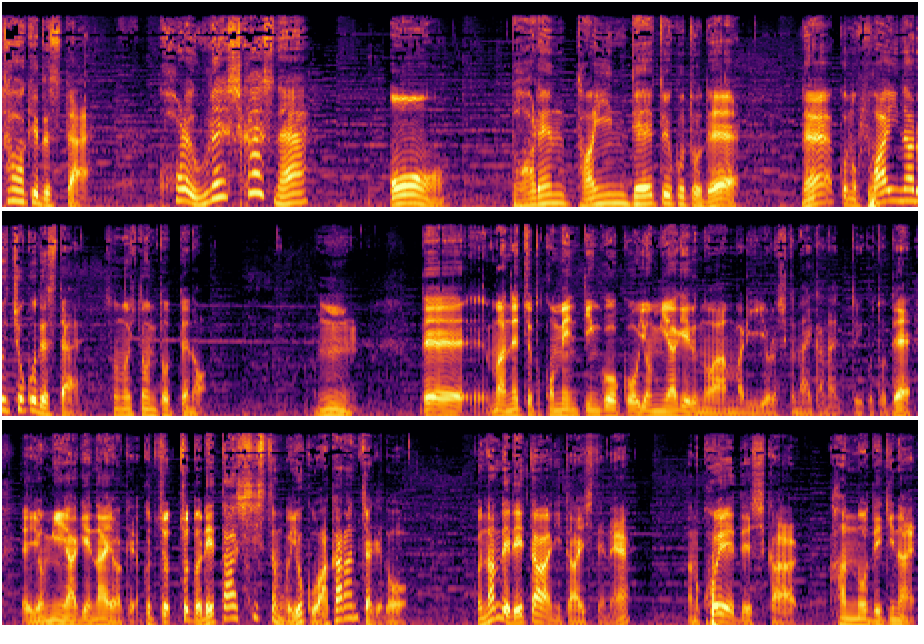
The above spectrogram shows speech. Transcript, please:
たわけですって。これ嬉しかですね。おんバレンタインデーということでねこのファイナルチョコですって。その人にとっての。うん。でまあねちょっとコメンティングをこう読み上げるのはあんまりよろしくないかなということで、え読み上げないわけ。これちょちょっとレターシステムがよくわからんちゃけどこれなんでレターに対してねあの声でしか反応できない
